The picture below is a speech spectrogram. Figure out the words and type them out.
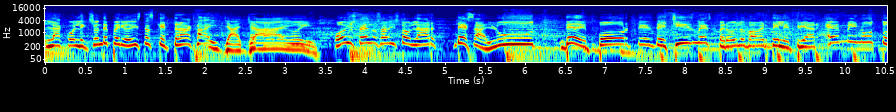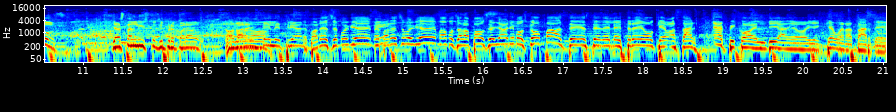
La colección de periodistas que traje. Ay, ya, ya. Hoy. Hoy ustedes nos ha visto hablar de salud, de deportes, de chismes, pero hoy los va a ver deletrear en minutos. Ya están listos y preparados para el deletrear. Me parece muy bien, me parece muy bien. Vamos a la pausa, ya venimos con más de este deletreo que va a estar épico el día de hoy en Qué Buena Tarde.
